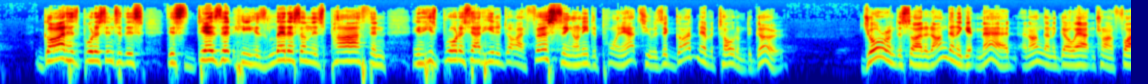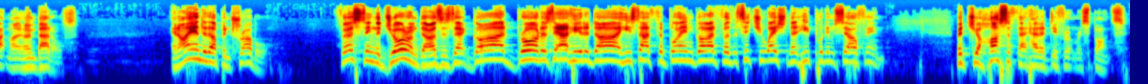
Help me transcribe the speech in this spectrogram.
God has brought us into this, this desert. He has led us on this path and, and He's brought us out here to die. First thing I need to point out to you is that God never told him to go. Joram decided, I'm going to get mad and I'm going to go out and try and fight my own battles. And I ended up in trouble. First thing that Joram does is that God brought us out here to die. He starts to blame God for the situation that he put himself in. But Jehoshaphat had a different response.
